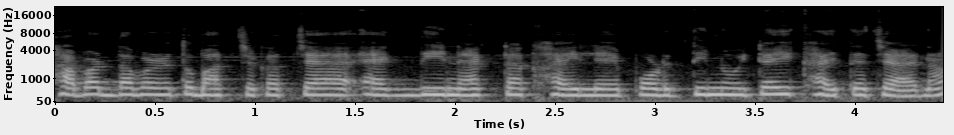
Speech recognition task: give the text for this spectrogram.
খাবার দাবারে তো বাচ্চা কাচ্চা একদিন একটা খাইলে পরের দিন ওইটাই খাইতে চায় না।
